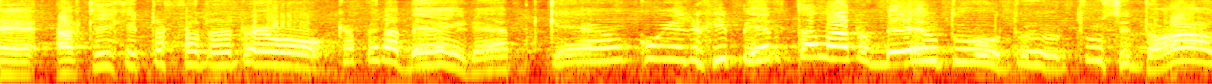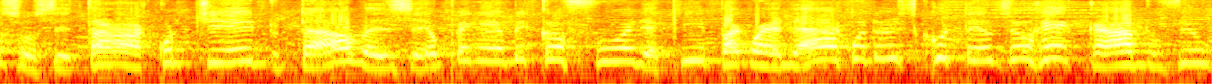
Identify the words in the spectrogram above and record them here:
É, aqui quem tá falando é o cameraman, né? Porque o Coelho Ribeiro tá lá no meio do, do- dos idosos e tá curtindo e tal, mas eu peguei o microfone aqui pra guardar quando eu escutei o seu recado, viu?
